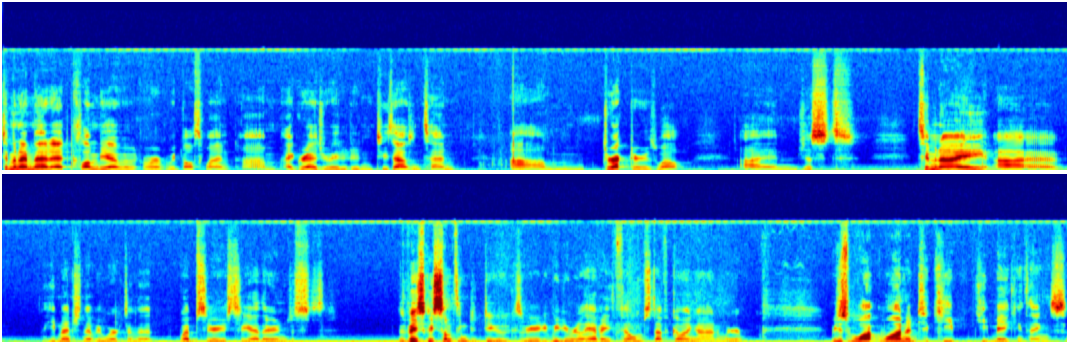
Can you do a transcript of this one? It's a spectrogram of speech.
Tim and I met at Columbia, where we both went. Um, I graduated in 2010, um, director as well. Uh, and just, Tim and I, uh, he mentioned that we worked on a web series together and just, it was basically something to do because we, we didn't really have any film stuff going on. We were, we just wa wanted to keep keep making things.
